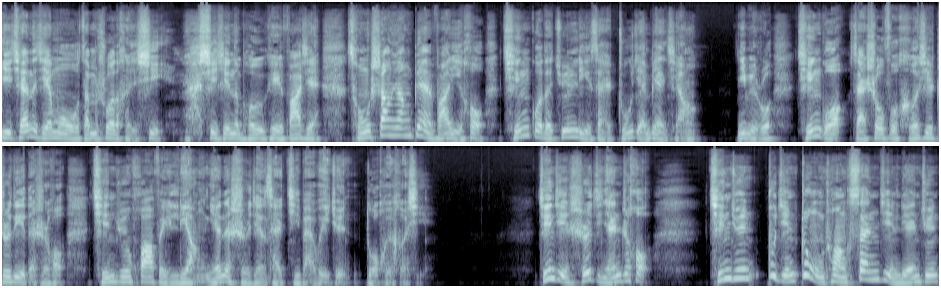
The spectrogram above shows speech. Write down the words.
以前的节目咱们说的很细，细心的朋友可以发现，从商鞅变法以后，秦国的军力在逐渐变强。你比如，秦国在收复河西之地的时候，秦军花费两年的时间才击败魏军，夺回河西。仅仅十几年之后，秦军不仅重创三晋联军，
